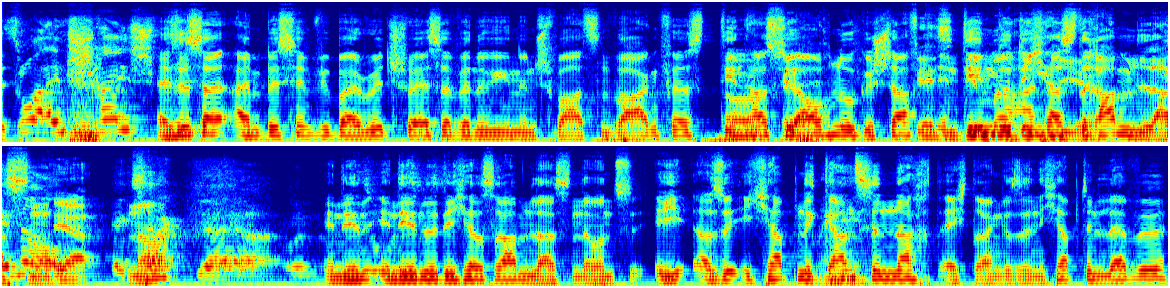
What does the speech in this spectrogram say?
so ein Scheißspiel. Es ist ein bisschen wie bei Ridge Racer, wenn du gegen den schwarzen Wagen fährst. Den Okay. hast du ja auch nur geschafft, indem du dich hast dir. rammen lassen. genau, Ja. exakt, ja, ja. Und, In den, und so indem du dich hast rammen lassen. Und ich, also ich habe eine ganze Nacht echt dran gesessen. Ich habe den Level,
